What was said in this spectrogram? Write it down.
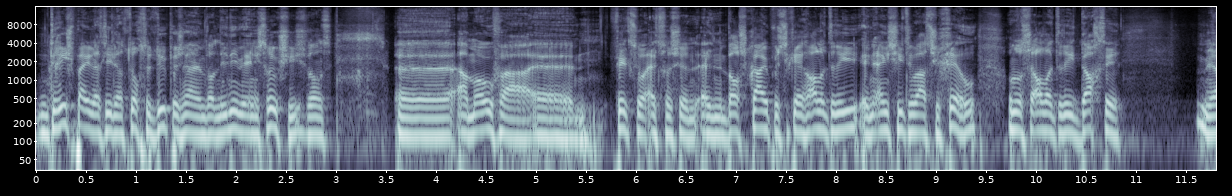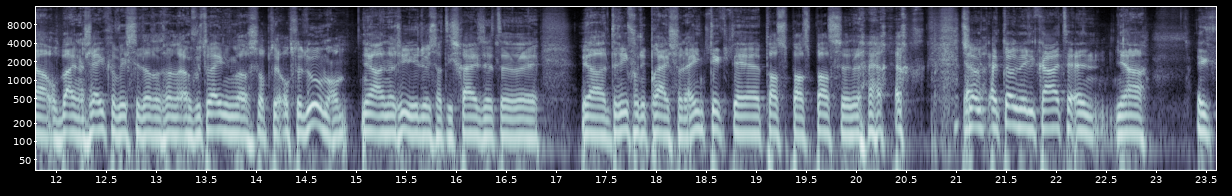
drie spelers die dan toch de dupe zijn van die nieuwe instructies. Want Amova, Victor Edversen en Bas Kuipers... die kregen alle drie in één situatie geel. Omdat ze alle drie dachten ja, of bijna zeker wisten dat het een overtreding was op de, op de doelman. Ja, en dan zie je dus dat die scheidsrechter eh, ja, drie voor de prijs van één tikt. eh, pas, pas, pas. eh, zo, en toon weer die kaarten. En ja, ik,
